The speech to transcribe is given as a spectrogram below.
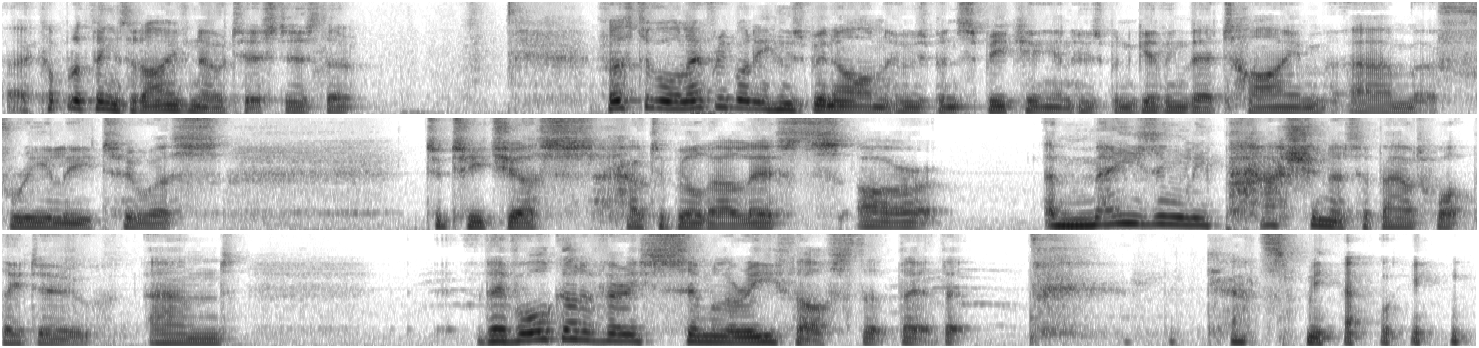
a couple of things that I've noticed is that First of all, everybody who's been on, who's been speaking, and who's been giving their time um, freely to us to teach us how to build our lists are amazingly passionate about what they do. And they've all got a very similar ethos that, that, that the cat's meowing.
